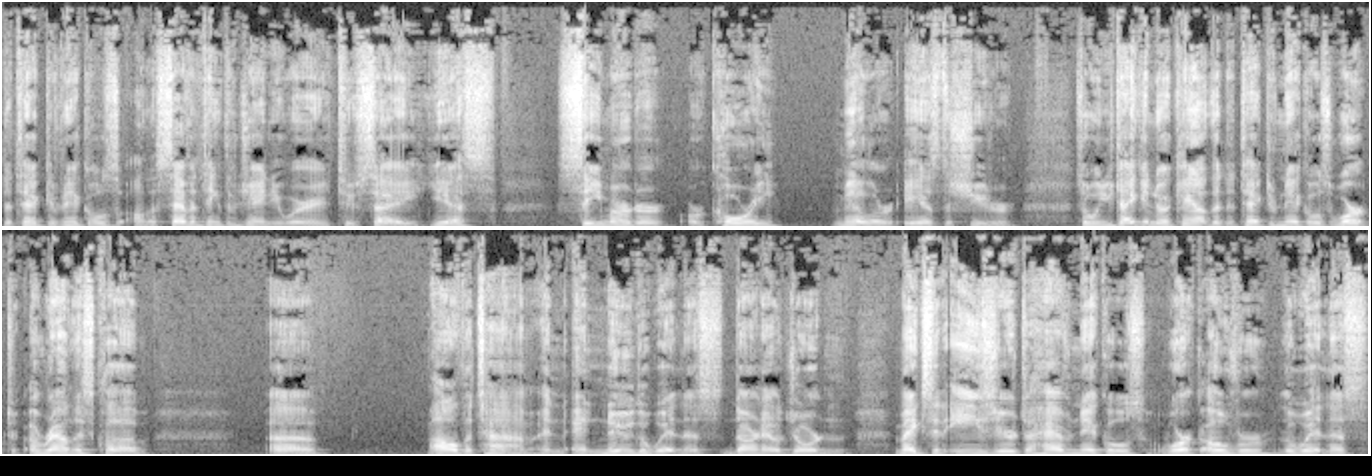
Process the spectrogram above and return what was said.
Detective Nichols on the 17th of January to say, yes, C Murder or Corey Miller is the shooter. So when you take into account that Detective Nichols worked around this club uh, all the time and, and knew the witness, Darnell Jordan, makes it easier to have Nichols work over the witness.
